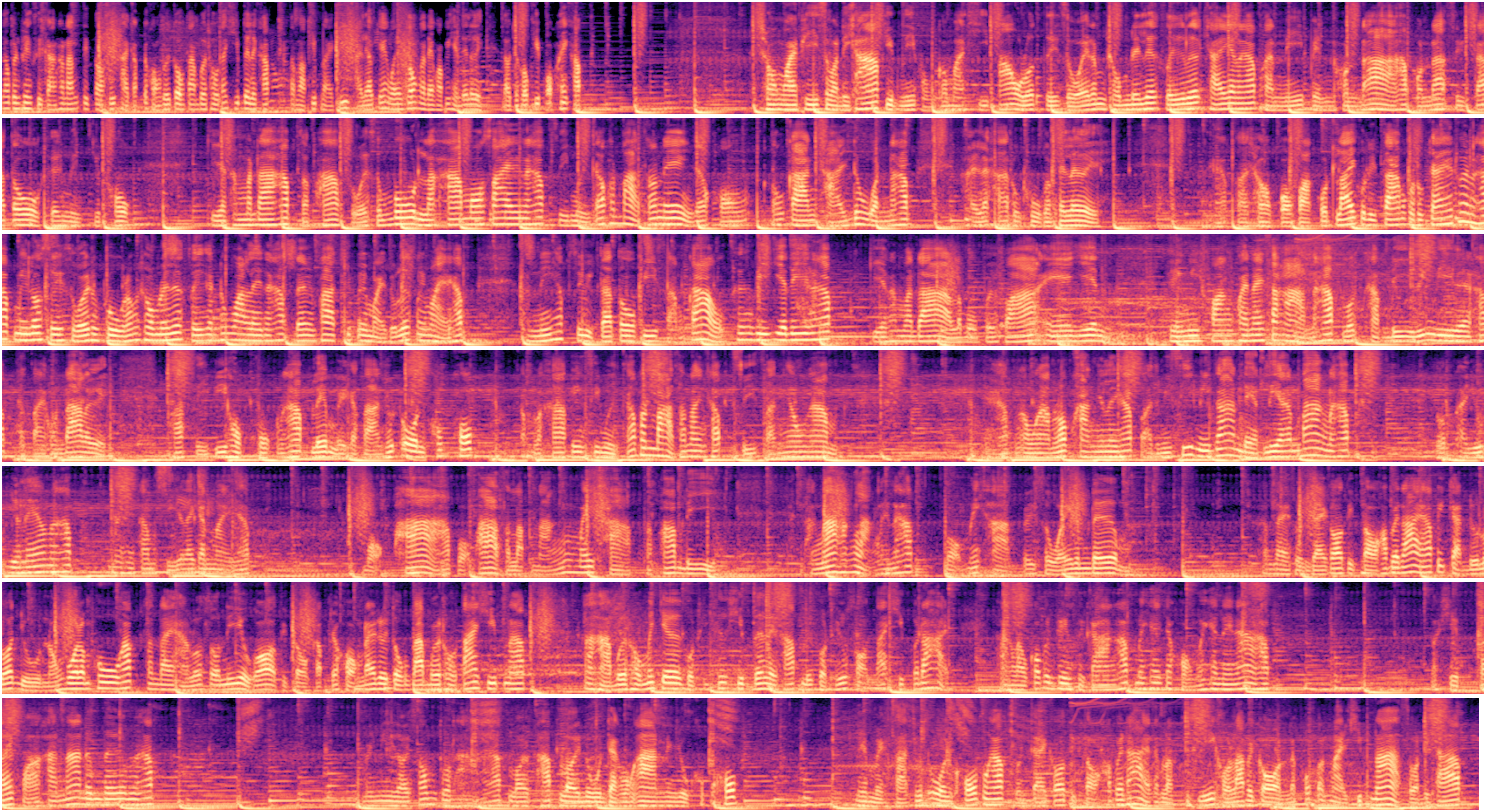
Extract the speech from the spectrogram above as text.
เราเป็นเพียงสื่อกลางเท่านั้นติดต่อซื้อขายกับเจ้าของโดยตรงตามเบอร์โทรใต้คลิปได้เลยครับสำหรับคลิปไหนที่ขายแล้วแจ้งไว้ในช่องแสดงความคิดเห็นได้เลย เราจะลบคลิปออกให้ครับ ช่อง YP สวัสดีครับคลิปนี้ผมก็มาชี้เป้ารถสวยๆท่านชมได้เลือกซื้อเลือกใช้กันนะครับคันนี้เป็น Honda ครับ Honda c i Tato เครื่อง 1.6 เกียร์ธรรมดาครับสภาพสวยสมบูรณ์ราคามอไซค์เลยนะครับ 49,000 บาทเท่านั้นเองเจ้าของต้องการขายด่วนนะครับขายราคาถูกๆกันไปเลย นะครับถ้าชอบก็ฝากกดไลค์กดติดตามกดถูกใจให้ด้วยนะครับ มีรถสวยๆถูกๆท่านผู้ชมได้เลือกซื้อกันทุกวันเลยนะครับ ได้ไม่พลาดคลิปใหม่ๆตัวเลือกใหม่ๆครับอันนี้ครับ Civic Tato ปี 39 เครื่องดีเกียร์ดีนะครับ เกียร์ธรรมดา ระบบไฟฟ้าแอร์เย็นเพลงมีฟังภายในสะอาดนะครับ รถขับดีวิ่งดีเลยครับสไตล์ Honda เลยภาษีปี 66 นะครับ เล่มเอกสารชุดโอนครบๆกับราคาเพียง 49,000 บาทเท่านั้นครับ สีสันเงางาม นะครับเงางามรอบคันกันเลยครับ อาจจะมีซีดมีด้านแดดเลียกันบ้างนะครับรถอายุเยอะแล้วนะครับ ไม่ให้ทำสีอะไรกันใหม่ครับเบาะผ้าครับเบาะผ้าสลับหนังไม่ขาดสภาพดีทั้งหน้าทั้งหลังเลยนะครับเบาะไม่ขาดสวยๆเดิมๆท่านใดสนใจก็ติดต่อเข้าไปได้ครับพิกัดดูรถอยู่หนองบัวลำพูครับท่านใดหารถโซนนี้อยู่ก็ติดต่อกับเจ้าของได้โดยตรงตามเบอร์โทรใต้คลิปนะครับถ้าหาเบอร์โทรไม่เจอกดที่ชื่อคลิปได้เลยครับ หรือกดที่ลูกศรใต้คลิปก็ได้ ทางเราก็เป็นเพียงสื่อกลางครับ ไม่ใช่เจ้าของไม่ใช่ในหน้าครับตะเข็บซ้ายขวาคันหน้าเดิมๆนะครับ ไม่มีรอยซ่อมตัวถังนะครับ รอยพับรอยนูนจากโรงอานยังอยู่ครบๆเรียมเอกสารชุดโอนครบนะครับ สนใจก็ติดต่อเข้าไปได้สำหรับคลิปนี้ขอลาไปก่อน แล้วพบกันใหม่คลิปหน้า สวัสดีครับ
